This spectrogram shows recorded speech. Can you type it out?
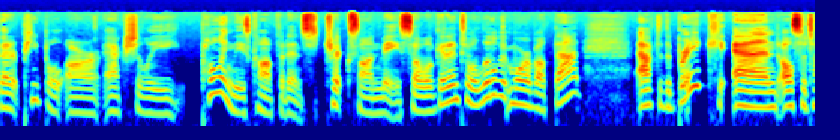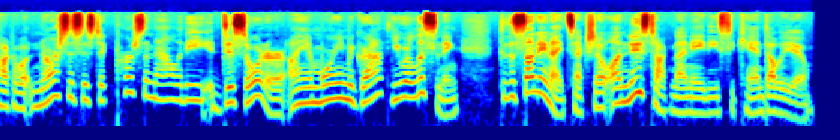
that people are actually pulling these confidence tricks on me. So we'll get into a little bit more about that after the break and also talk about narcissistic personality disorder. I am Maureen McGrath. You are listening to the Sunday Night Sex Show on News Talk 980 CKNW.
